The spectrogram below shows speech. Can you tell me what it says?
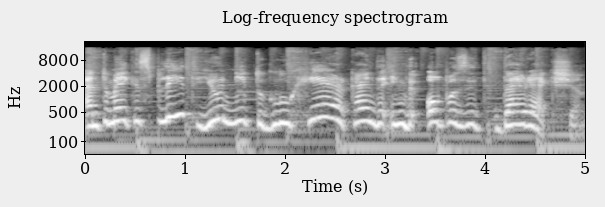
And to make a split, you need to glue hair kinda in the opposite direction.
